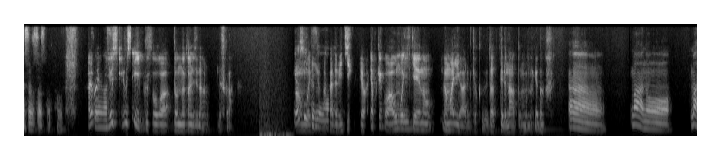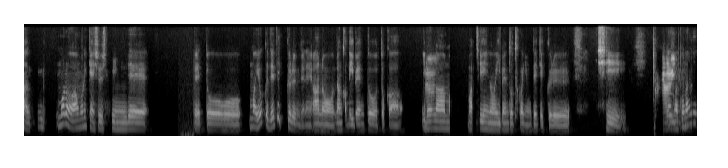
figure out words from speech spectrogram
そうそうそう。あれそれはは、吉吉幾三はどんな感じなんですか？青森の中での一位では。やっぱ結構青森系の鉛がある曲歌ってるなと思うんだけど。うん。まあ、あの、まあ、もろ青森県出身で、えっと、まあ、よく出てくるんでね、あの、なんかのイベントとか、いろんなま街のイベントとかにも出てくるし、なんか隣、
